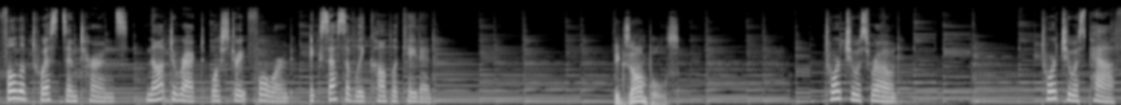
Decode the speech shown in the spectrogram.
Full of twists and turns, not direct or straightforward, excessively complicated. Examples Tortuous road, Tortuous path.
